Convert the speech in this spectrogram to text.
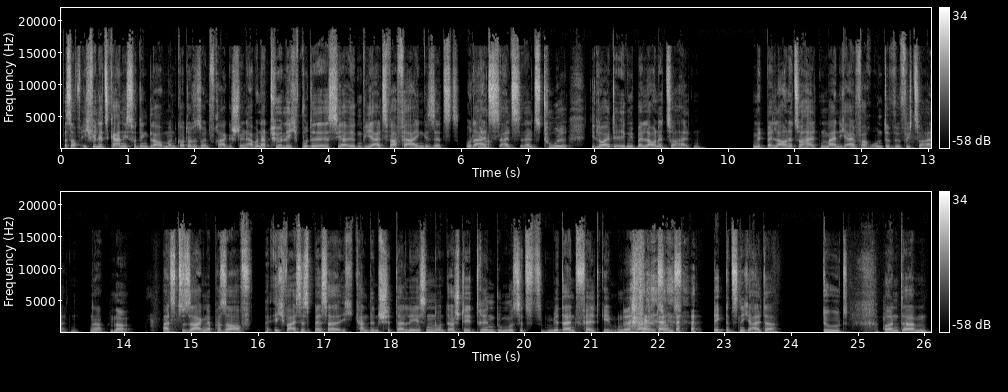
pass auf, ich will jetzt gar nicht so den Glauben an Gott oder so in Frage stellen, aber natürlich wurde es ja irgendwie als Waffe eingesetzt oder ja. als, als, als Tool, die Leute irgendwie bei Laune zu halten. Mit bei Laune zu halten meine ich einfach unterwürfig zu halten. Ne? Ja. Als zu sagen, na pass auf, ich weiß es besser, ich kann den Shit da lesen und da steht drin, du musst jetzt mir dein Feld geben, weil sonst regnet es nicht, Alter. Dude. Und ähm,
